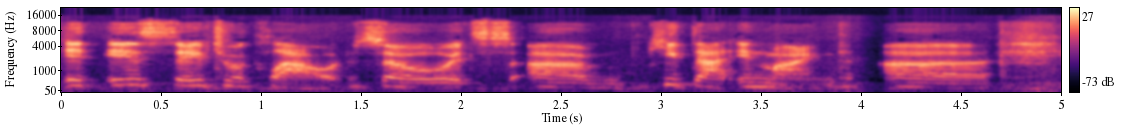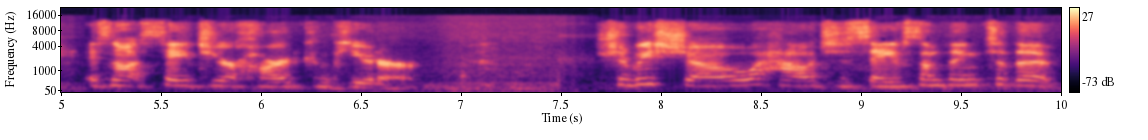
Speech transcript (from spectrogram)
It is saved to a cloud. So it's um, keep that in mind. Uh, it's not saved to your hard computer. Should we show how to save something to the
